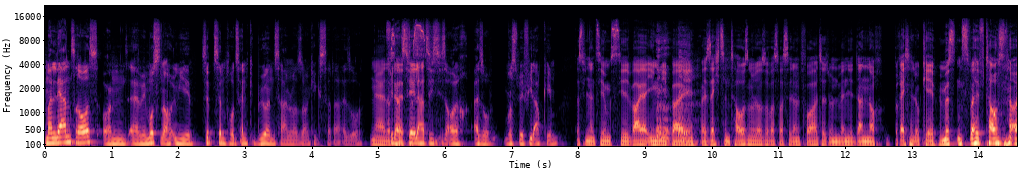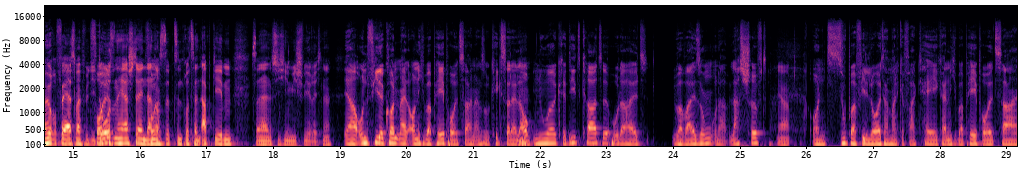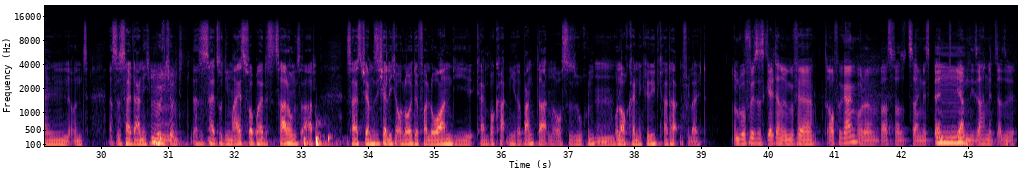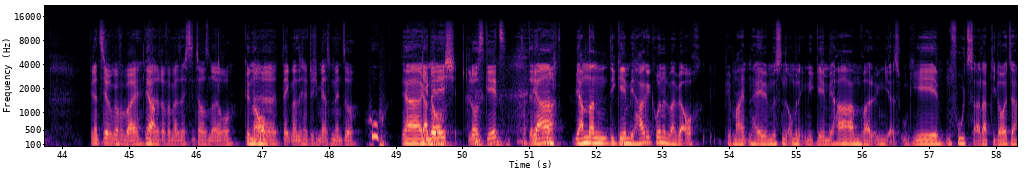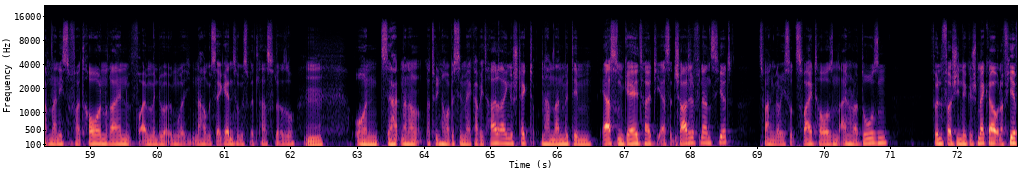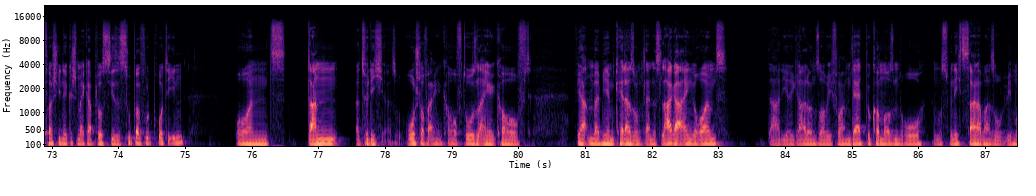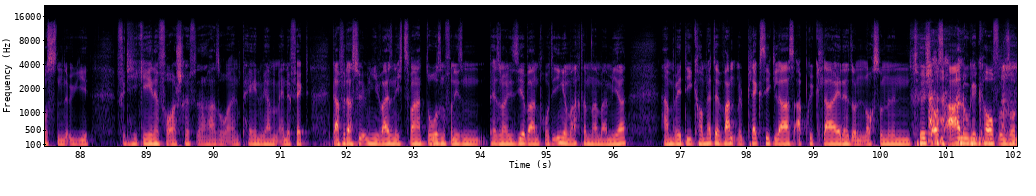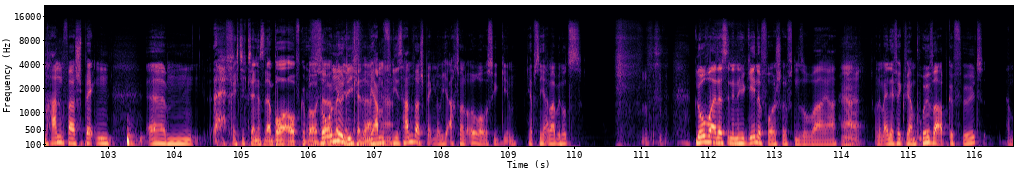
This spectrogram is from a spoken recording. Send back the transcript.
Man lernt raus und äh, wir mussten auch irgendwie 17% Gebühren zahlen oder so an Kickstarter. Also Ja, finanziell heißt, hat sich das auch, also mussten wir viel abgeben. Das Finanzierungsziel war ja irgendwie bei, bei 16.000 oder sowas, was ihr dann vorhattet. Und wenn ihr dann noch berechnet, okay, wir müssten 12.000 Euro für erstmal für die Voll. Dosen herstellen, dann Voll. noch 17% abgeben, ist dann natürlich irgendwie schwierig, ne? Ja, und viele konnten halt auch nicht über PayPal zahlen. Also Kickstarter Mhm. erlaubt nur Kreditkarte oder halt Überweisung oder Lastschrift. Ja. Und super viele Leute haben halt gefragt, hey, kann ich über PayPal zahlen? Und das ist halt da nicht möglich. Und das ist halt so die meistverbreitete Zahlungsart. Das heißt, wir haben sicherlich auch Leute verloren, die keinen Bock hatten, ihre Bankdaten rauszusuchen und auch keine Kreditkarte hatten vielleicht. Und wofür ist das Geld dann ungefähr draufgegangen? Oder was war sozusagen das Band? Wir haben die Sachen jetzt, also Finanzierung war vorbei. Mm. Ja. Ihr hattet auf einmal 16.000 Euro. Genau. Äh, denkt man sich natürlich im ersten Moment so, huh, Ja, da bin ich, los geht's. Was habt ihr Ja, gemacht? wir haben dann die GmbH gegründet, weil wir auch, wir meinten, hey, wir müssen unbedingt eine GmbH haben, weil irgendwie als UG, ein Food Startup, die Leute haben da nicht so Vertrauen rein, vor allem wenn du irgendwelche Nahrungsergänzungsmittel hast oder so. Und wir hatten dann natürlich noch ein bisschen mehr Kapital reingesteckt und haben dann mit dem ersten Geld halt die erste Charge finanziert. Das waren, glaube ich, so 2100 Dosen, fünf verschiedene Geschmäcker oder vier verschiedene Geschmäcker plus dieses Superfood-Protein. Und dann natürlich also Rohstoffe eingekauft, Dosen eingekauft. Wir hatten bei mir im Keller so ein kleines Lager eingeräumt. Da die Regale und so habe ich von meinem Dad bekommen aus dem Büro. Da mussten wir nichts zahlen, aber so, wir mussten irgendwie für die Hygienevorschriften, da war so ein Pain. Wir haben im Endeffekt dafür, dass wir irgendwie, weiß nicht, 200 Dosen von diesem personalisierbaren Protein gemacht haben dann bei mir, haben wir die komplette Wand mit Plexiglas abgekleidet und noch so einen Tisch aus Alu gekauft und so ein Handwaschbecken. Ähm, Richtig kleines Labor aufgebaut. so unnötig. Wir haben ja. für dieses Handwaschbecken, glaube ich, 800 Euro ausgegeben. Ich habe es nicht einmal benutzt. Nur weil das in den Hygienevorschriften so war, ja. Ja. Und im Endeffekt, wir haben Pulver abgefüllt. Da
